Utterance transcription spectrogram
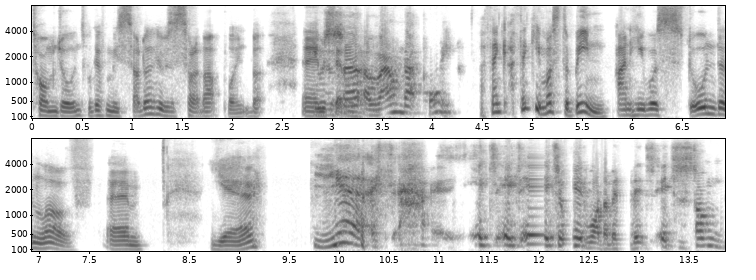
Tom Jones. We'll give him his sir. I don't know if he was a sir at that point, but um, he was a sir around that point. I think I think he must have been, and he was stoned in love. Um, yeah, yeah, it's, it's it's it's a weird one. I mean, it's it's a song.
